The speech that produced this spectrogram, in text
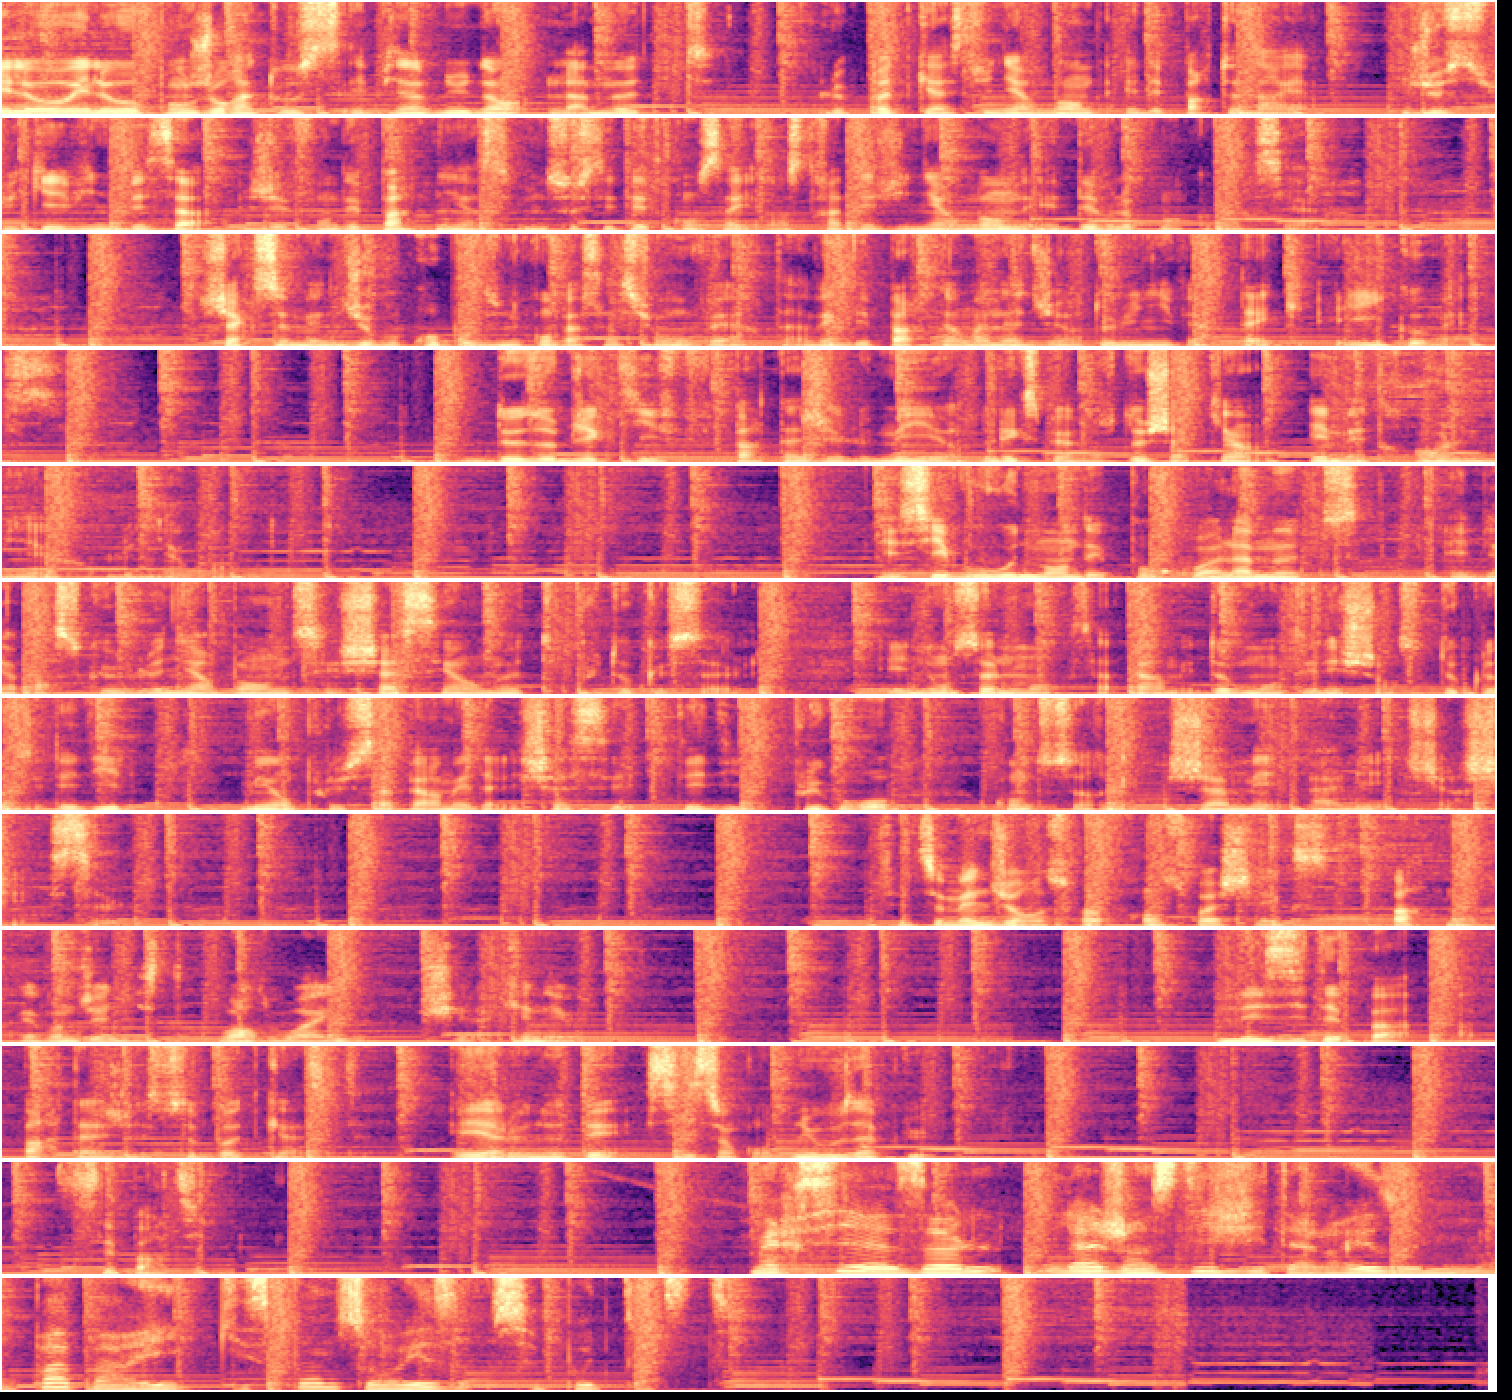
Hello, hello, bonjour à tous et bienvenue dans La Meute, le podcast Unirband et des partenariats. Je suis Kevin Bessa, j'ai fondé Partners, une société de conseil en stratégie Nirband et développement commercial. Chaque semaine, je vous propose une conversation ouverte avec des partenaires managers de l'univers tech et e-commerce. Deux objectifs, partager le meilleur de l'expérience de chacun et mettre en lumière le Nirband. Et si vous vous demandez pourquoi la meute Eh bien parce que le Nirband c'est chasser en meute plutôt que seul. Et non seulement ça permet d'augmenter les chances de closer des deals, mais en plus ça permet d'aller chasser des deals plus gros qu'on ne serait jamais allé chercher seul. Cette semaine, je reçois François Schex, partner évangéliste worldwide chez Akeneo. N'hésitez pas à partager ce podcast et à le noter si son contenu vous a plu. C'est parti. Merci à l'agence digitale résolument pas pareil qui sponsorise ce podcast.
